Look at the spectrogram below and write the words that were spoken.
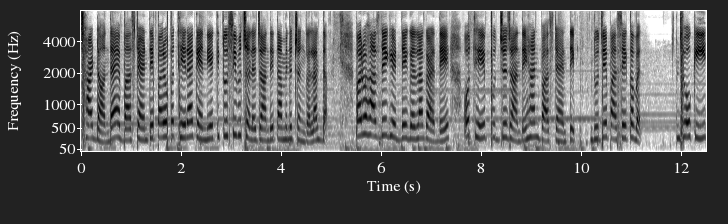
ਛੱਡ ਆਉਂਦਾ ਹੈ ਬੱਸ ਸਟੈਂਡ ਤੇ, ਪਰ ਉਹ ਬਥੇਰਾ ਕਹਿੰਦੀ ਹੈ ਕਿ ਤੁਸੀਂ ਵੀ ਚਲੇ ਜਾਂਦੇ ਤਾਂ ਮੈਨੂੰ ਚੰਗਾ ਲੱਗਦਾ। ਪਰ ਉਹ ਹੱਸਦੇ ਖੇਡਦੇ ਗੱਲਾਂ ਕਰਦੇ ਉੱਥੇ ਪੁੱਜ ਜਾਂਦੇ ਹਨ ਬੱਸ ਸਟੈਂਡ ਤੇ। ਦੂਜੇ ਪਾਸੇ ਕਵਲ ਜੋ ਕਿ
